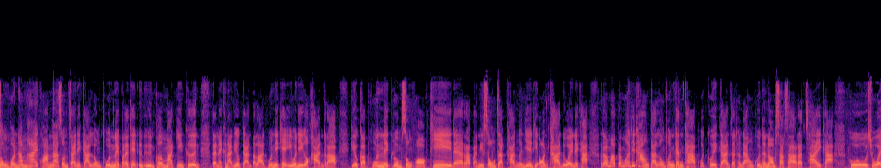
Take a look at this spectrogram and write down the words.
ส่งผลทำให้ความน่าสนใจในการลงทุนในประเทศอื่น ๆ เพิ่มมากยิ่งขึ้น แต่ในขณะเดียวกันตลาดหุ้นนิเคอีวันนี้ก็ขานรับ เกี่ยวกับหุ้นในกลุ่มส่งออกที่ได้รับอันนี้สงจากค่าเงินเยนที่อ่อนค่าด้วยนะคะ เรามาประเมินที่ทางของการลงทุนกันค่ะ พูดคุยกันจากทางด้านของคุณถนอมศักดิ์สารัชชัยค่ะ ผู้ช่วย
